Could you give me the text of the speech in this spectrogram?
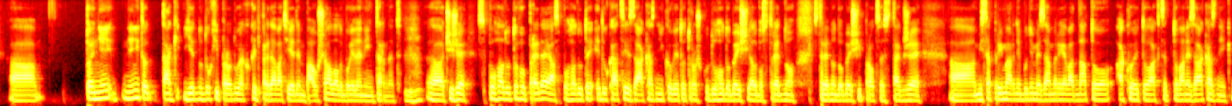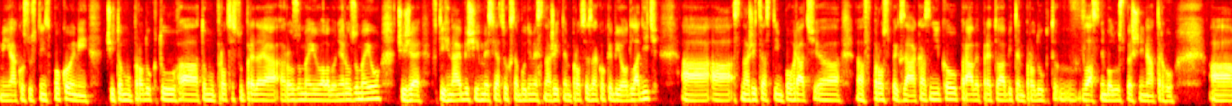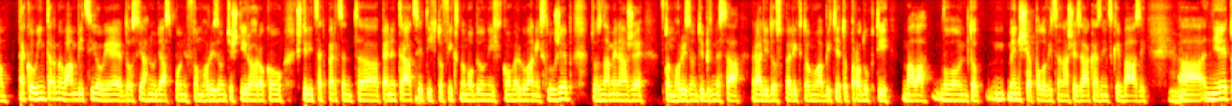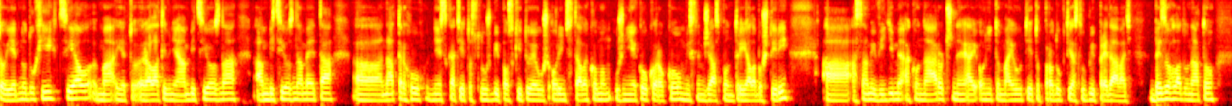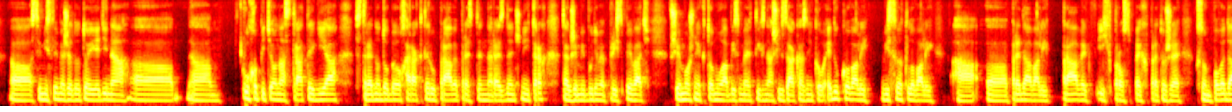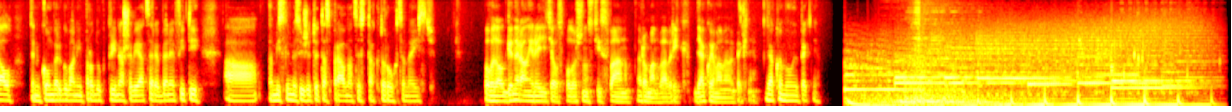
to nie, je to tak jednoduchý produkt, ako keď predávate jeden paušál alebo jeden internet. Uh-huh. Čiže z pohľadu toho predaja, z pohľadu tej edukácie zákazníkov je to trošku dlhodobejší alebo stredno, strednodobejší proces. Takže a my sa primárne budeme zameriavať na to, ako je to akceptované zákazníkmi, ako sú s tým spokojní, či tomu produktu a tomu procesu predaja rozumejú alebo nerozumejú. Čiže v tých najbližších mesiacoch sa budeme snažiť ten proces ako keby odladiť a, a snažiť sa s tým pohrať v prospech zákazníkov práve preto, aby ten produkt vlastne bol úspešný na trhu. A takou internou ambíciou je dosiahnuť aspoň v tom horizonte 4 rokov 40% e, penetrácie týchto fixno mobilných konvergovaných služieb. To znamená, že tom horizonte by sme sa radi dospeli k tomu, aby tieto produkty mala voľujem to menšia polovica našej zákazníckej bázy. Mm-hmm. A nie je to jednoduchý cieľ, má, je to relatívne ambiciózna, ambiciózna méta. A na trhu dneska tieto služby poskytuje už Orange s Telekomom už niekoľko rokov, myslím, že aspoň 3 alebo 4 a, a sami vidíme, ako náročné aj oni to majú tieto produkty a služby predávať. Bez ohľadu na to, si myslíme, že toto je jediná uchopiteľná stratégia strednodobého charakteru práve pre ten rezidenčný trh, takže my budeme prispievať všemožne k tomu, aby sme tých našich zákazníkov edukovali, vysvetľovali a predávali práve v ich prospech, pretože, ako som povedal, ten konvergovaný produkt prináša viaceré benefity a myslíme si, že to je tá správna cesta, ktorou chceme ísť povedal generálny riaditeľ spoločnosti SVAN Roman Vavrik. Ďakujem vám veľmi pekne. Ďakujem veľmi pekne.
